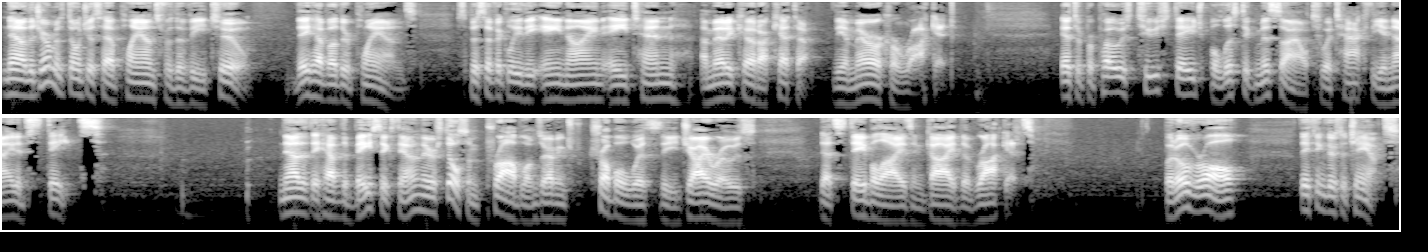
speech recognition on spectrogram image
Now, the Germans don't just have plans for the V 2, they have other plans, specifically the A 9, A 10 America Raketa, the America rocket. It's a proposed two stage ballistic missile to attack the United States. Now that they have the basics down, there are still some problems. They're having tr- trouble with the gyros that stabilize and guide the rockets. But overall, they think there's a chance.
